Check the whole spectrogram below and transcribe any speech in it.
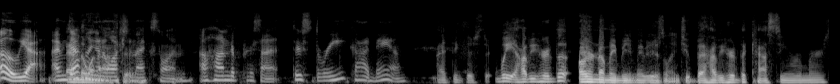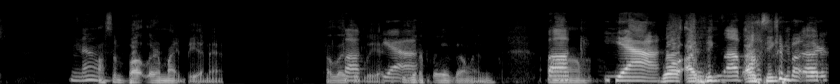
Oh yeah, I'm definitely gonna watch the next one. A hundred percent. There's three. God damn. I think there's. Th- Wait, have you heard the? Or no, maybe maybe there's only two. But have you heard the casting rumors? No. Austin Butler might be in it. Allegedly, yeah. he's gonna play a villain. Fuck Um, yeah. well, I think love I Austin think Butler.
